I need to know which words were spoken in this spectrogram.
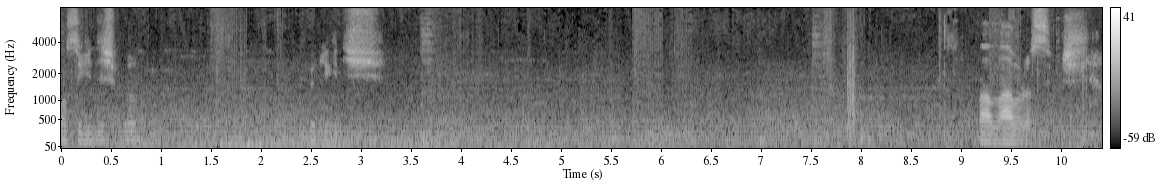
Nasıl gidiş bu? Kötü gidiş. Vallahi burasıymış.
